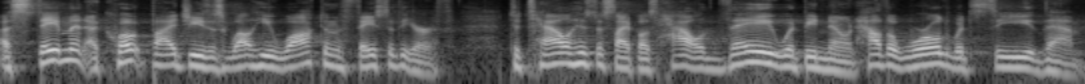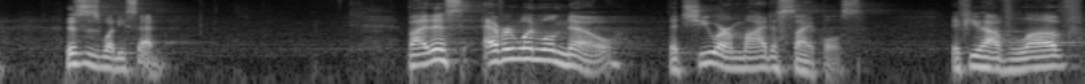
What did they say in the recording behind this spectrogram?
a statement, a quote by Jesus while he walked on the face of the earth to tell his disciples how they would be known, how the world would see them. This is what he said By this, everyone will know that you are my disciples if you have love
